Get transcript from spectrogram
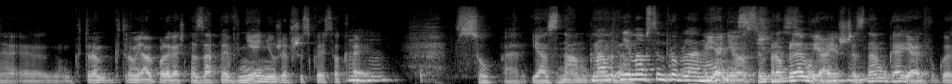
e, która, która miała polegać na zapewnieniu, że wszystko jest ok. Mhm. Super, ja znam geja. Mam, nie mam z tym problemu. Ja nie mam z tym problemu, ja jeszcze mhm. znam geja. W ogóle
